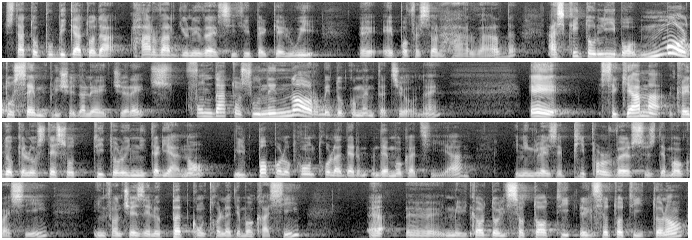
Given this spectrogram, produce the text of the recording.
stato pubblicato da Harvard University perché lui eh, è professore Harvard, ha scritto un libro molto semplice da leggere, fondato su un'enorme documentazione. E si chiama, credo che lo stesso titolo in italiano, Il popolo contro la de democrazia, in inglese People versus Democracy, in francese Le peuple contre la démocratie, eh, eh, mi ricordo il, il sottotitolo,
